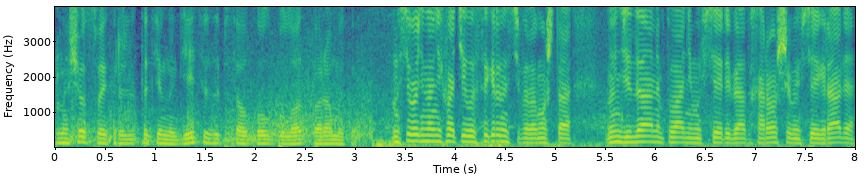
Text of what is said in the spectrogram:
На счет своих результативных действий записал гол Булат Барамыков. Но сегодня нам не хватило сыгранности, потому что в индивидуальном плане мы все ребята хорошие, мы все играли,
